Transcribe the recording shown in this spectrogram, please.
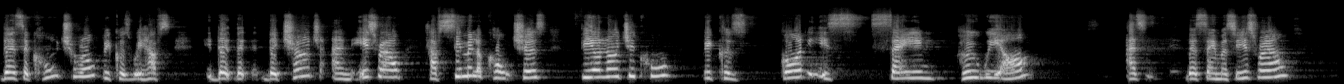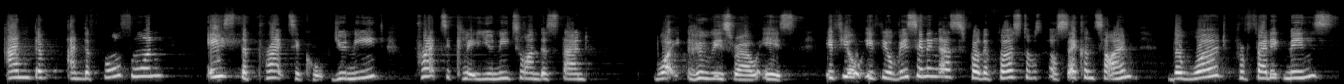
There's a cultural because we have the, the, the church and Israel have similar cultures, theological because God is saying who we are as the same as Israel. And the, and the fourth one is the practical. You need practically, you need to understand what, who Israel is. If you're, if you're visiting us for the first or, or second time, the word prophetic means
